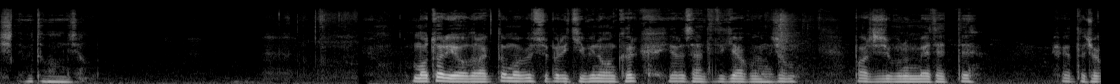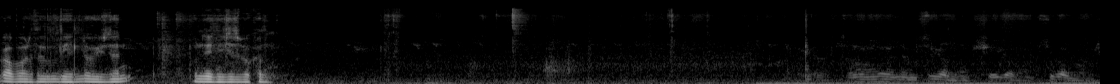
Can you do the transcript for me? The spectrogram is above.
işlemi tamamlayacağım. Motor yağı olarak da Mobil Super 2010-40 yarı sentetik yağ kullanacağım. Parçacı bunu met etti. Fiyat da çok abartılı değil. O yüzden bunu deneyeceğiz bakalım. Tamam önemli şey kalmamış, şey kalmamış, su kalmamış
